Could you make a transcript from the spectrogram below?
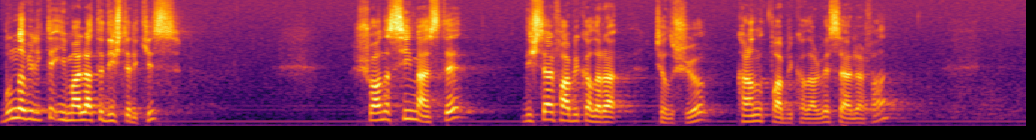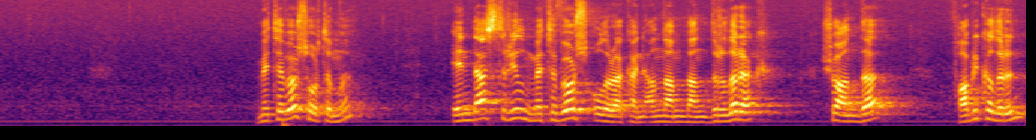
Bununla birlikte imalatta dijital ikiz. Şu anda Siemens'te dijital fabrikalara çalışıyor. Karanlık fabrikalar vesaireler falan. Metaverse ortamı Industrial Metaverse olarak hani anlamlandırılarak şu anda fabrikaların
